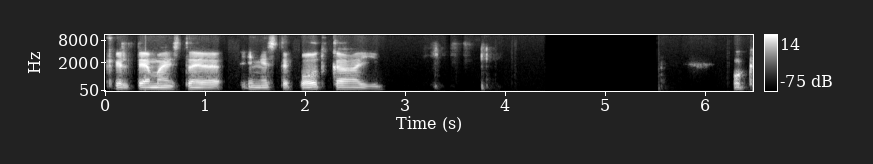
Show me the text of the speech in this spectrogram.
que el tema está en este podcast. Y... Ok,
